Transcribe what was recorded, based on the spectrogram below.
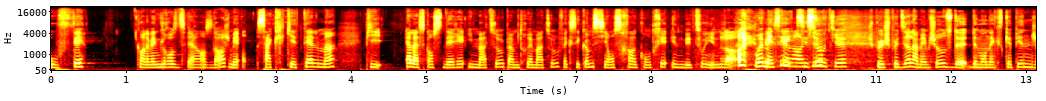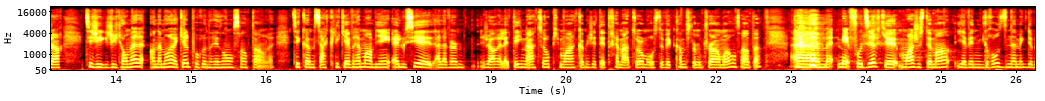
au fait qu'on avait une grosse différence d'âge, mais ça cliquait tellement. Puis elle, elle se considérait immature, puis elle me trouvait mature. Fait que c'est comme si on se rencontrait in between, genre. Ouais, mais c'est sûr que je peux, je peux dire la même chose de, de mon ex-copine. Genre, tu sais, j'ai tombé en amour avec elle pour une raison, on s'entend, là. Tu sais, comme ça cliquait vraiment bien. Elle aussi, elle, avait un, genre, elle était immature, puis moi, comme j'étais très mature, most of it comes from trauma, on s'entend. um, mais faut dire que moi, justement, il y avait une grosse dynamique de,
